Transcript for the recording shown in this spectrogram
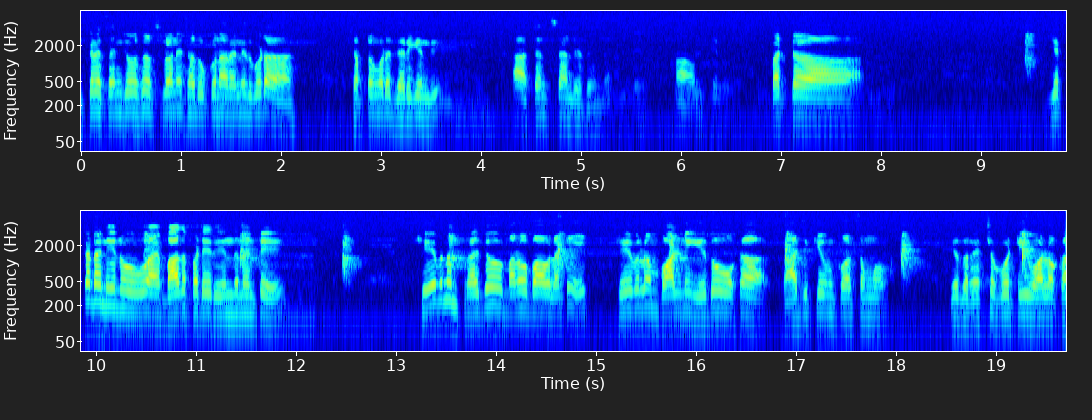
ఇక్కడ సెయింట్ జోసెఫ్స్లోనే చదువుకున్నారు అనేది కూడా చెప్పడం కూడా జరిగింది. టెన్త్ స్టాండర్డ్ ఉంది బట్ ఎక్కడ నేను బాధపడేది ఏంటంటే కేవలం ప్రజో మనోభావాలు అంటే కేవలం వాళ్ళని ఏదో ఒక రాజకీయం కోసము ఏదో రెచ్చగొట్టి వాళ్ళ ఒక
